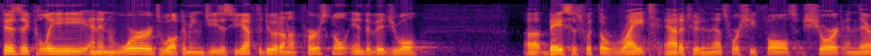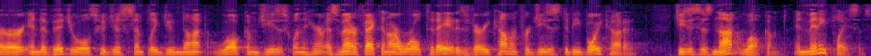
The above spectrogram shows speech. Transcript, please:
physically and in words welcoming Jesus. You have to do it on a personal, individual uh, basis with the right attitude. And that's where she falls short. And there are individuals who just simply do not welcome Jesus when they hear him. As a matter of fact, in our world today, it is very common for Jesus to be boycotted. Jesus is not welcomed in many places.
